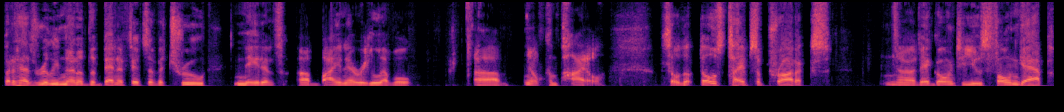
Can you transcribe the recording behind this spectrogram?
but it has really none of the benefits of a true native uh, binary level, uh, you know, compile. So th those types of products uh, they're going to use PhoneGap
